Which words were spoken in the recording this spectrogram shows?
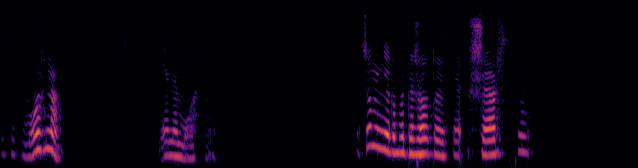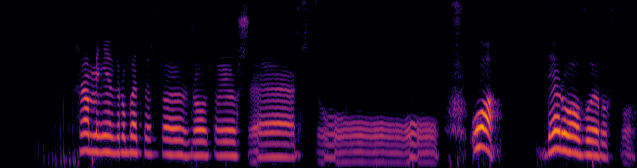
А так можна? Ні, не можна. І що мені робити жовтою шерстю? Що мені зробити з тою жовтою шерстю? О! Дерево виросло.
